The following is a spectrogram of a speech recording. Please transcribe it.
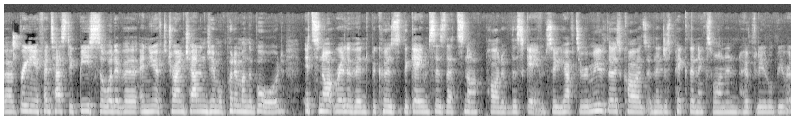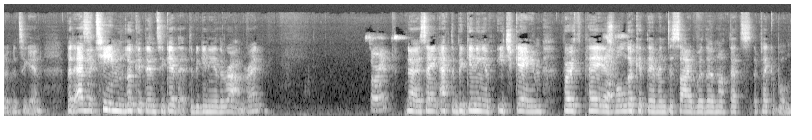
uh, bringing a fantastic beast or whatever, and you have to try and challenge him or put him on the board, it's not relevant because the game says that's not part of this game. So you have to remove those cards and then just pick the next one, and hopefully it'll be relevant again. But as a team, look at them together at the beginning of the round, right? Sorry? No, saying at the beginning of each game, both players Yes. will look at them and decide whether or not that's applicable.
